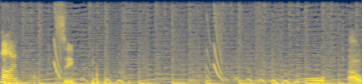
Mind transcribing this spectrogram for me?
Nein. Sie. Oh, au.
